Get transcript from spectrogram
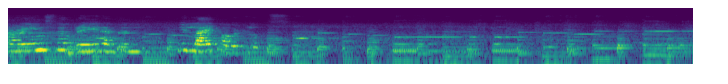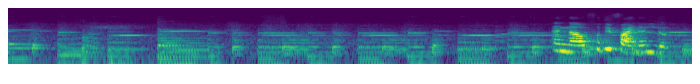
Arrange the braid until you like how it looks. And now for the final look.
